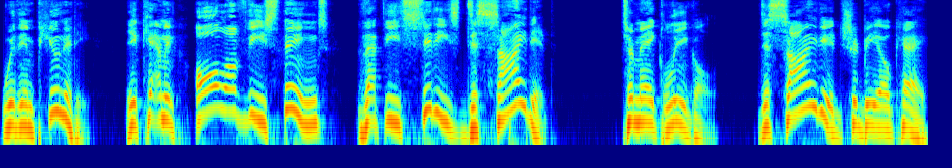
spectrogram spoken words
with impunity. You can't, I mean, all of these things that these cities decided to make legal, decided should be okay.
